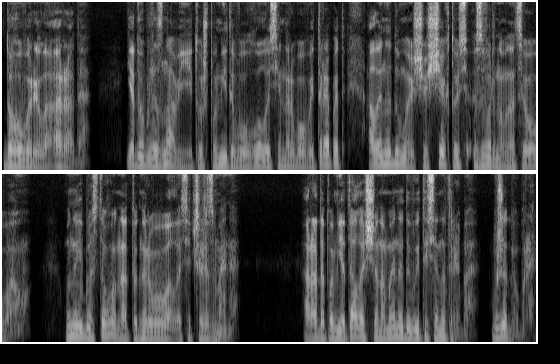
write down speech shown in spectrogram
договорила Арада. Я добре знав її, тож помітив у голосі нервовий трепет, але не думаю, що ще хтось звернув на це увагу. Вони і без того надто нервувалися через мене. Арада пам'ятала, що на мене дивитися не треба. Вже добре.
